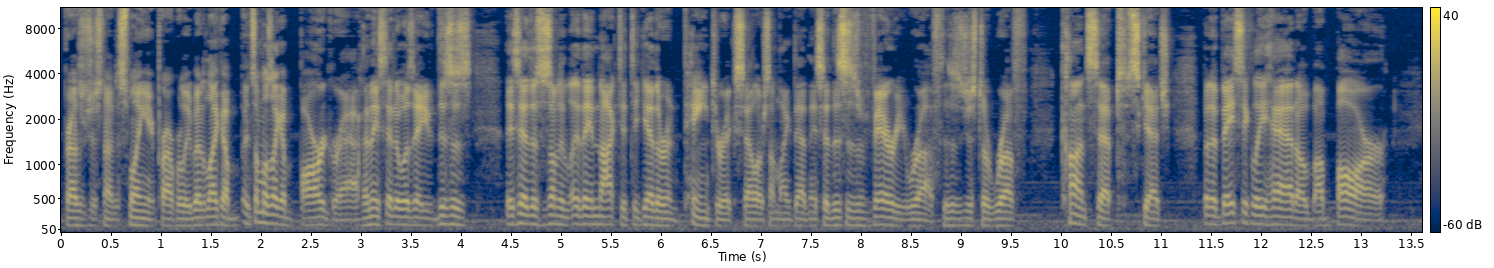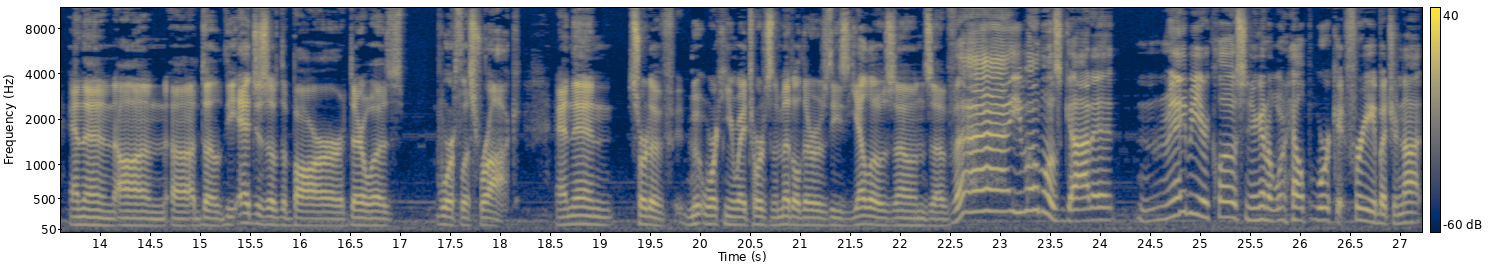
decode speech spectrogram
browser's just not displaying it properly, but like a, it's almost like a bar graph, and they said it was a. This is. They said this is something like they knocked it together in Paint or Excel or something like that. And they said this is very rough. This is just a rough concept sketch, but it basically had a, a bar, and then on uh, the the edges of the bar there was worthless rock and then sort of working your way towards the middle there was these yellow zones of ah you've almost got it maybe you're close and you're going to help work it free but you're not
